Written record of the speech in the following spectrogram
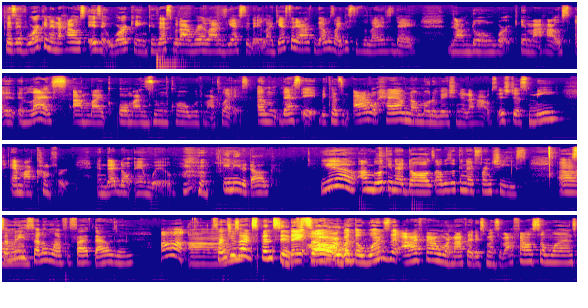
Because if working in the house isn't working, because that's what I realized yesterday. Like yesterday, I, I was like, this is the last day that I'm doing work in my house, uh, unless I'm like on my Zoom call with my class. Um, that's it. Because I don't have no motivation in the house. It's just me and my comfort and that don't end well. you need a dog. Yeah, I'm looking at dogs. I was looking at Frenchies. Um, Somebody's selling one for five thousand. Uh-uh. Frenchies are expensive. They so. are, but the ones that I found were not that expensive. I found some ones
